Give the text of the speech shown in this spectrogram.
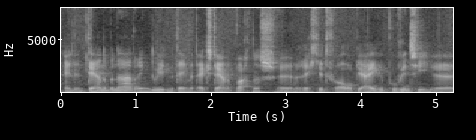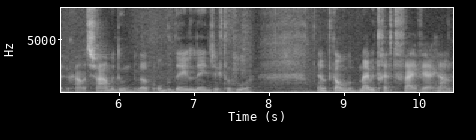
hele interne benadering. Doe je het meteen met externe partners? Uh, richt je het vooral op je eigen provincie? Uh, gaan we het samen doen? Welke onderdelen lenen zich daarvoor? En dat kan wat mij betreft vrij ver gaan.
